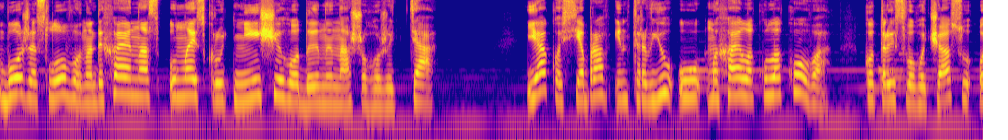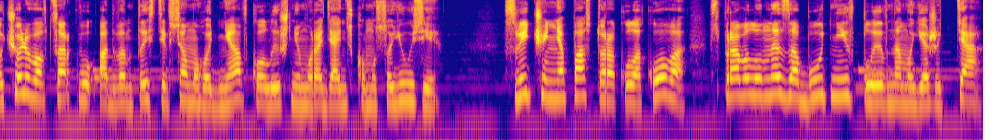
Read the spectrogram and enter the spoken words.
Боже Слово надихає нас у найскрутніші години нашого життя. Якось я брав інтерв'ю у Михайла Кулакова, котрий свого часу очолював церкву адвентистів сьомого дня в колишньому радянському союзі. Свідчення пастора Кулакова справило незабутній вплив на моє життя.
